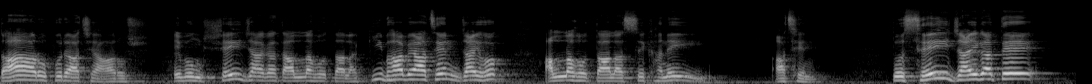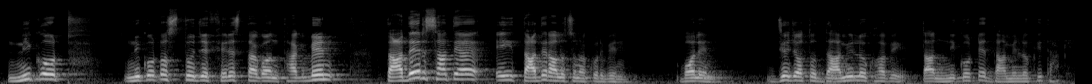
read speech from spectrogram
তার উপরে আছে আরস এবং সেই জায়গাতে আল্লাহ তালা কীভাবে আছেন? যাই হোক, আল্লাহ তালা সেখানেই আছেন। তো সেই জায়গাতে নিকট, নিকটস্থ যে ফেরেস্তাগণ থাকবেন, তাদের সাথে এই তাদের আলোচনা করবেন। বলেন, যে যত দামি লোক হবে, তার নিকটে দামি লোকই থাকে।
